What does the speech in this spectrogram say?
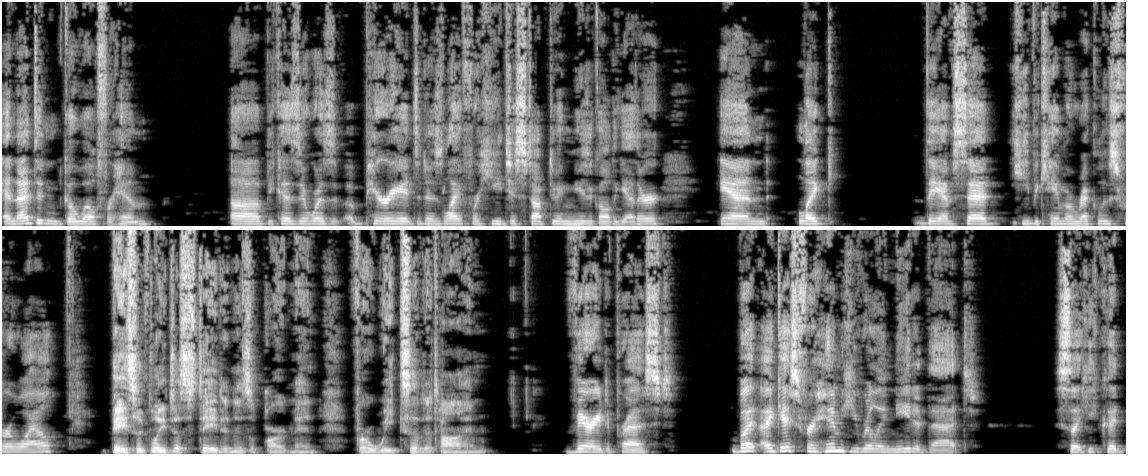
and that didn't go well for him. Uh, because there was periods in his life where he just stopped doing music altogether. And like they have said, he became a recluse for a while. Basically just stayed in his apartment for weeks at a time. very depressed. But I guess for him, he really needed that so that he could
